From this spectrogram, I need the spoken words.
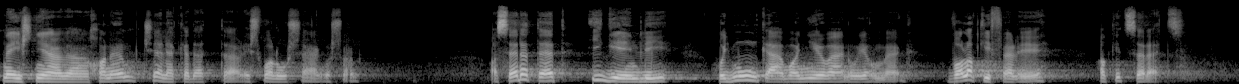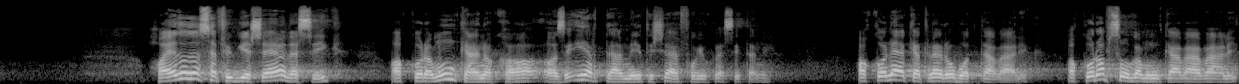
ne is nyelvvel, hanem cselekedettel és valóságosan. A szeretet igényli, hogy munkában nyilvánuljon meg. Valaki felé, akit szeretsz. Ha ez az összefüggés elveszik, akkor a munkának az értelmét is el fogjuk veszíteni. Akkor lelketlen robottá válik. Akkor rabszolgamunkává válik.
